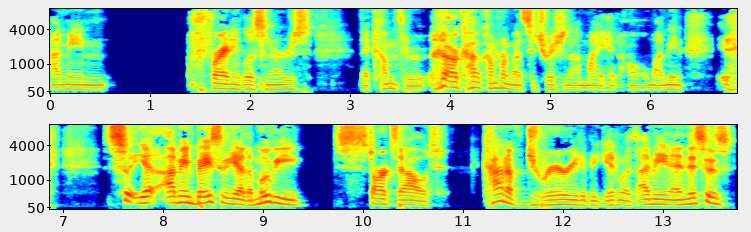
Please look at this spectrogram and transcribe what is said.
I mean for any listeners that come through or come from that situation that might hit home. I mean, it, so yeah, I mean basically yeah, the movie starts out kind of dreary to begin with. I mean, and this is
